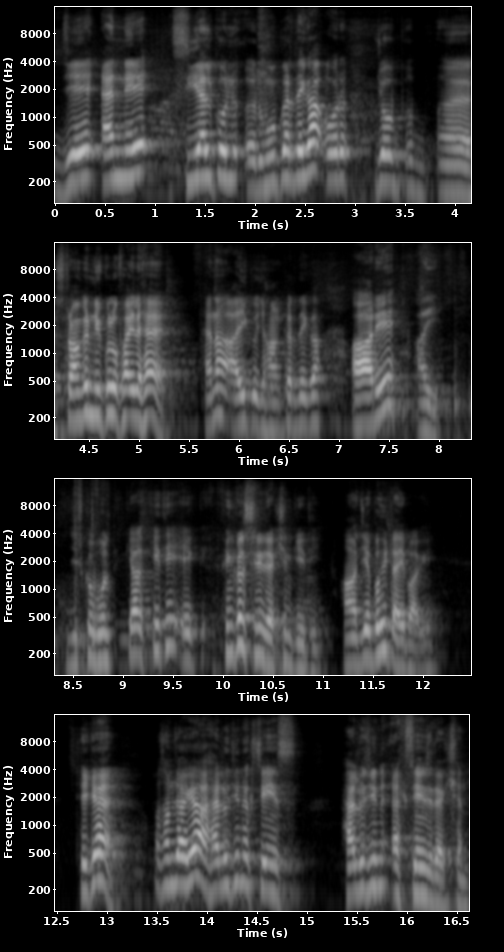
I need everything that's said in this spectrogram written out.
J N A C L को रिमूव कर देगा और जो स्ट्रॉन्गर न्यूक्लोफाइल है है ना? आई को जहाँ कर देगा। आर ए आई जिसको बोलते, क्या की थी? एक फिंगल स्ट्रीन रिएक्शन की थी। हाँ ये वही टाइप आ गई। ठीक है? और समझा गया halogen exchange halogen exchange reaction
